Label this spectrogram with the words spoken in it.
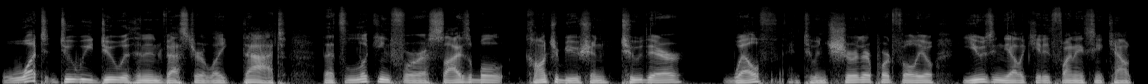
What do we do with an investor like that that's looking for a sizable contribution to their wealth and to ensure their portfolio using the allocated financing account?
